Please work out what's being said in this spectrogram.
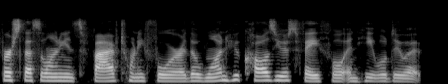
1 Thessalonians 5:24 The one who calls you is faithful and he will do it.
